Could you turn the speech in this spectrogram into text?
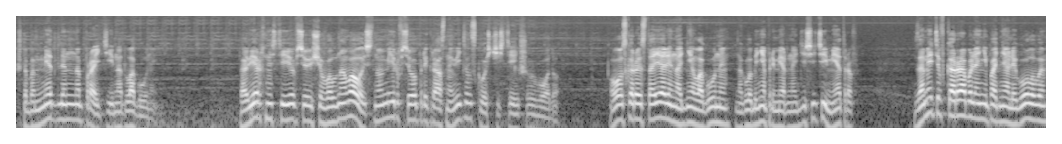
чтобы медленно пройти над лагуной. Поверхность ее все еще волновалась, но мир все прекрасно видел сквозь чистейшую воду. Оскары стояли на дне лагуны, на глубине примерно 10 метров. Заметив корабль, они подняли головы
